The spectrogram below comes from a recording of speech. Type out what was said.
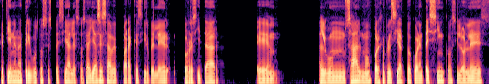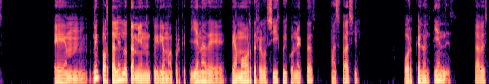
que tienen atributos especiales. O sea, ya se sabe para qué sirve leer o recitar em, algún salmo. Por ejemplo, el cierto 45, si lo lees Em, no importa, léelo también en tu idioma porque te llena de, de amor, de regocijo y conectas más fácil porque lo entiendes, ¿sabes?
